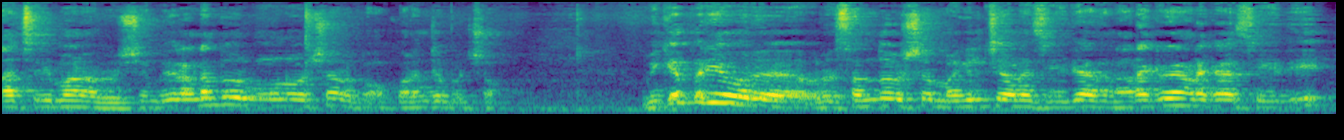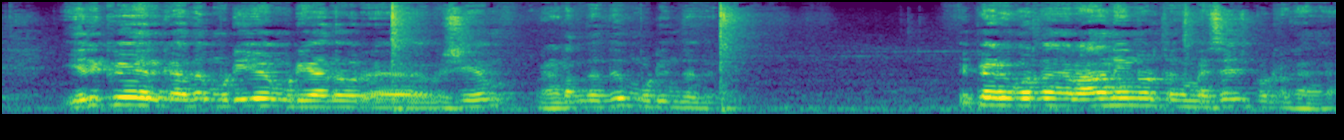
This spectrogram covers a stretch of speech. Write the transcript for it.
ஆச்சரியமான ஒரு விஷயம். இது நடந்து ஒரு மூணு வருஷம் இருக்கும் குறைஞ்சபட்சம். மிகப்பெரிய ஒரு ஒரு சந்தோஷ மகிழ்ச்சியான செய்தி. அது நடக்கவே நடக்காத செய்தி. இருக்கவே இருக்காத முடியவே முடியாத ஒரு விஷயம் நடந்தது முடிந்தது. இப்போ எனக்கு ஒருத்தங்க ராணின்னு ஒருத்தங்க மெசேஜ் போட்டிருக்காங்க.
